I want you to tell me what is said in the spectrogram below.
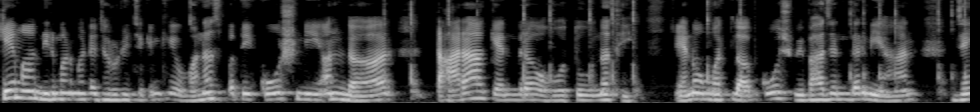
કેમ આ નિર્માણ માટે જરૂરી છે? કેમ કે વનસ્પતિ કોષની અંદર તારા કેન્દ્ર હોતું નથી. એનો મતલબ કોષ વિભાજન દરમિયાન જે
